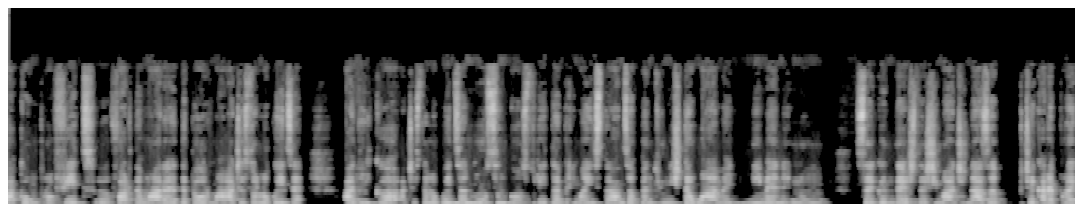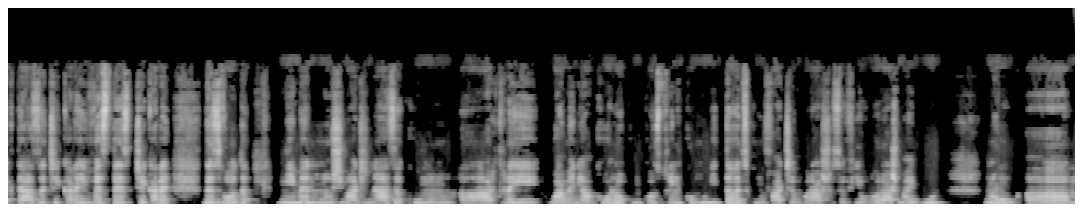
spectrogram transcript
facă un profit uh, foarte mare de pe urma acestor locuințe. Adică aceste locuințe nu sunt construite în prima instanță pentru niște oameni. Nimeni nu se gândește și imaginează cei care proiectează, cei care investesc, cei care dezvoltă. Nimeni nu-și imaginează cum uh, ar trăi oamenii acolo, cum construim comunități, cum facem orașul să fie un oraș mai bun. Nu. Um,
